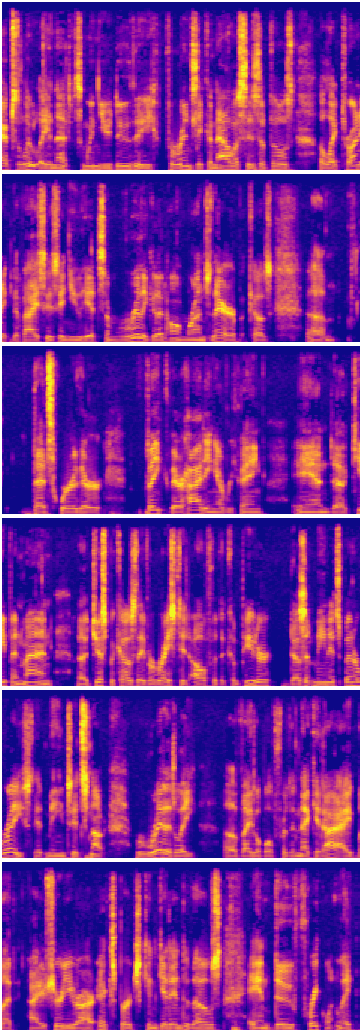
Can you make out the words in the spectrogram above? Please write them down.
Absolutely, and that's when you do the forensic analysis of those electronic devices, and you hit some really good home runs there because um, that's where they think they're hiding everything. And uh, keep in mind, uh, just because they've erased it off of the computer doesn't mean it's been erased. It means it's not readily available for the naked eye, but I assure you our experts can get into those and do frequently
